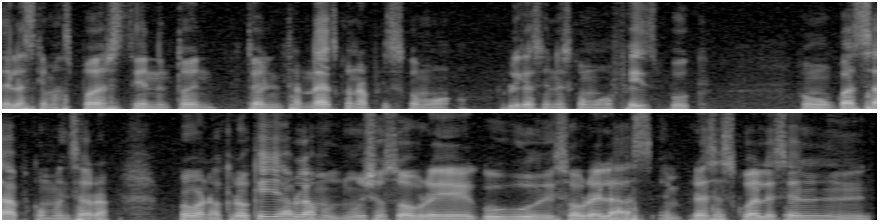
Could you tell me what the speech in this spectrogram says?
de las que más poderes tiene en todo, en todo el internet, con empresas como aplicaciones como Facebook, como WhatsApp, como Instagram. Pero bueno, creo que ya hablamos mucho sobre Google y sobre las empresas. ¿Cuál es el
